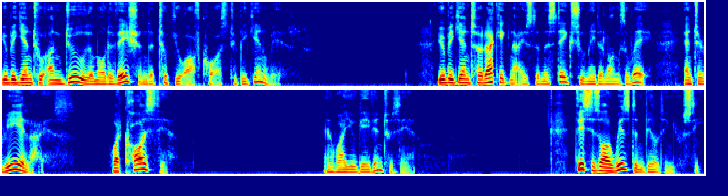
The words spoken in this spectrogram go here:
you begin to undo the motivation that took you off course to begin with. You begin to recognize the mistakes you made along the way and to realize what caused them and why you gave in to them. This is all wisdom building, you see.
